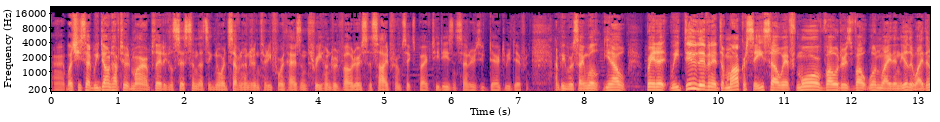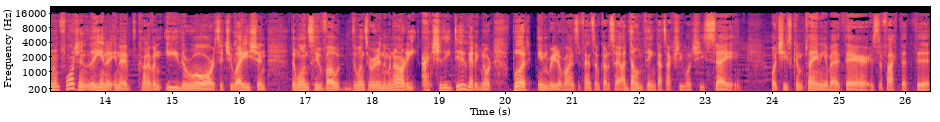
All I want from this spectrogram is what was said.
uh, well, she said, we don't have to admire a political system that's ignored 734,300 voters, aside from six five TDs and senators who dare to be different. And people were saying, well, you know, Breda, we do live in a democracy, so if more voters vote one way than the other way, then unfortunately, in a, in a kind of an either or situation, the ones who vote, the ones who are in the minority, actually do get ignored. But in Breda O'Brien's defense, I've got to say, I don't think that's actually what she's saying. What she's complaining about there is the fact that the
